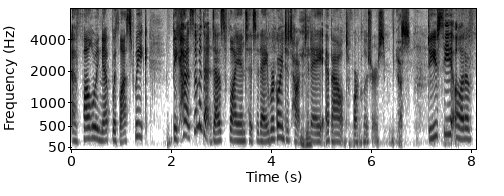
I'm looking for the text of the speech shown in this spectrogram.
of following up with last week because some of that does fly into today. We're going to talk Mm-hmm. today about foreclosures. Yes. Do you see a lot of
